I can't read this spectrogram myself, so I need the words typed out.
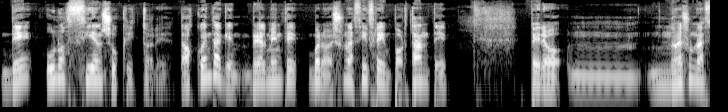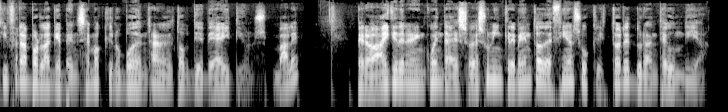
de unos 100 suscriptores. Daos cuenta que realmente, bueno, es una cifra importante pero mm, no es una cifra por la que pensemos que uno puede entrar en el top 10 de iTunes, ¿vale? Pero hay que tener en cuenta eso, es un incremento de 100 suscriptores durante un día.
